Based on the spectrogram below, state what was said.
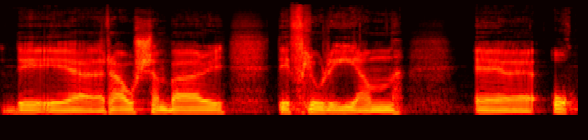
det är Rauschenberg, det är Florén. Eh, och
